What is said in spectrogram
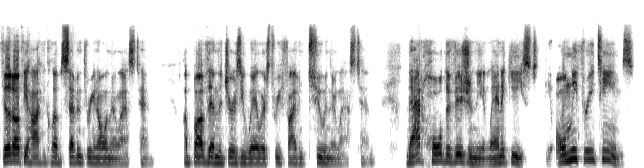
Philadelphia Hockey Club seven three and zero oh in their last ten. Above them, the Jersey Whalers three five and two in their last ten. That whole division, the Atlantic East, the only three teams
